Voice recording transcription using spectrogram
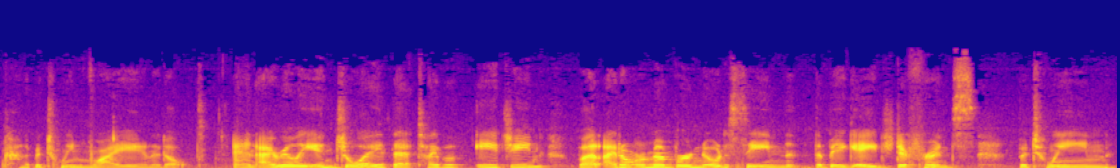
kind of between YA and adult and I really enjoy that type of aging, but I don't remember noticing the big age difference between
